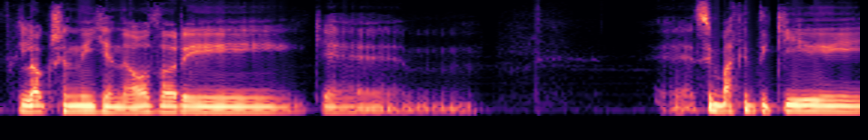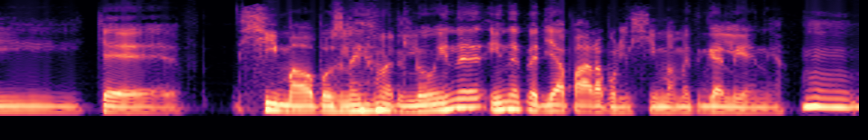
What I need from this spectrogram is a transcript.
φιλόξενοι, γενναιόδοροι και ε, συμπαθητικοί και χήμα, όπως λέει η Μαριλού. Είναι, είναι παιδιά πάρα πολύ χήμα με την καλή έννοια. Μμ.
